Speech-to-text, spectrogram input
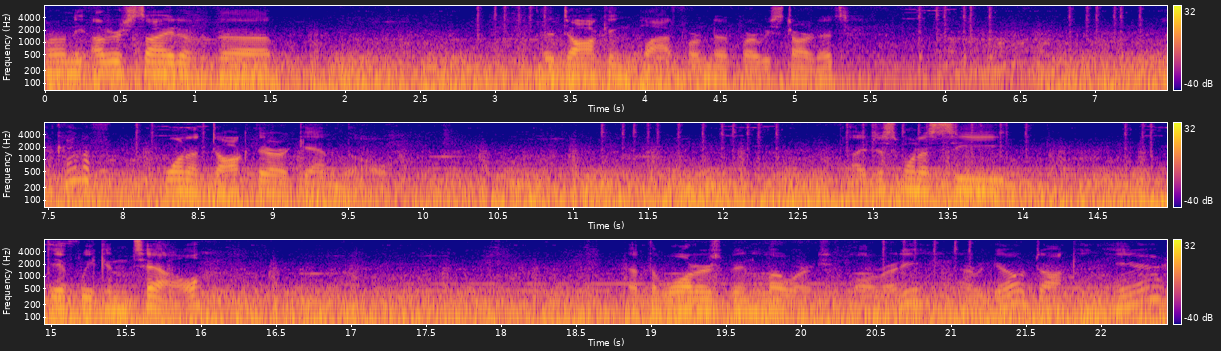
are on the other side of the the docking platform that where we started. I kind of want to dock there again, though. I just want to see if we can tell that the water's been lowered already. There we go, docking here.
